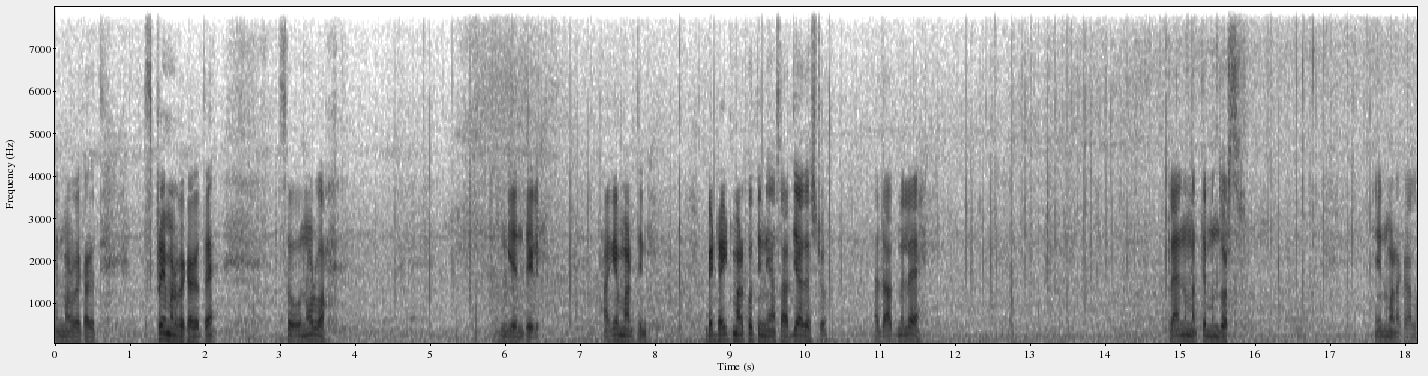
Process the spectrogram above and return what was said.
ಏನು ಮಾಡಬೇಕಾಗುತ್ತೆ? ಸ್ಪ್ರೇ ಮಾಡಬೇಕಾಗುತ್ತೆ. ಸೊ ನೋಡುವ. ಹಿಂಗೆ ಅಂತೇಳಿ. ಹಾಗೆ ಮಾಡ್ತೀನಿ. ಬೆಡ್ ಹೈಟ್ ಮಾಡ್ಕೋತೀನಿ ಸಾಧ್ಯ ಆದಷ್ಟು. ಅದಾದಮೇಲೆ ಪ್ಲ್ಯಾನು ಮತ್ತೆ ಮುಂದುವರ್ಸು ಏನು ಮಾಡೋಕ್ಕಾಗಲ್ಲ.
